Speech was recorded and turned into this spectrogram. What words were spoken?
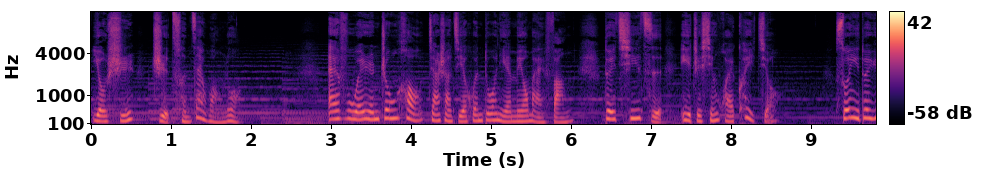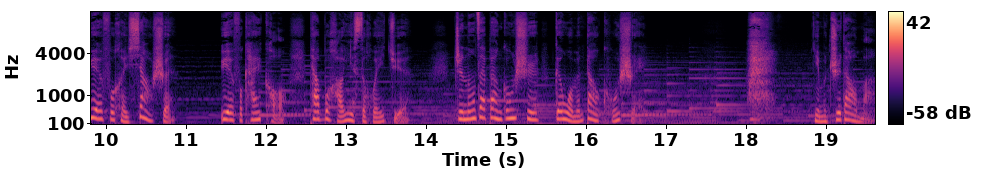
有时只存在网络。F 为人忠厚，加上结婚多年没有买房，对妻子一直心怀愧疚，所以对岳父很孝顺。岳父开口，他不好意思回绝，只能在办公室跟我们倒苦水。唉，你们知道吗？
